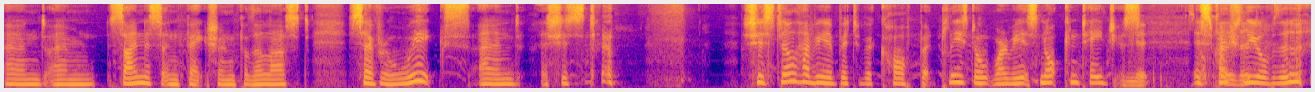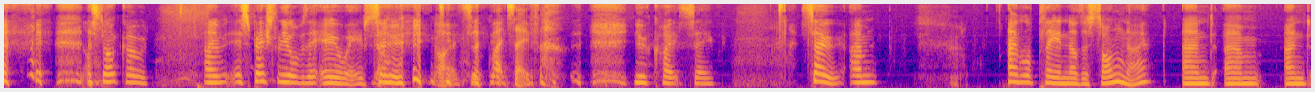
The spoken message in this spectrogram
and um, sinus infection for the last several weeks, and she's still she's still having a bit of a cough. But please don't worry; it's not contagious. No, it's especially COVID. over the it's not COVID, um, especially over the airwaves. So No, you're quite safe. you're quite safe. So, um, I will play another song now, and um, and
